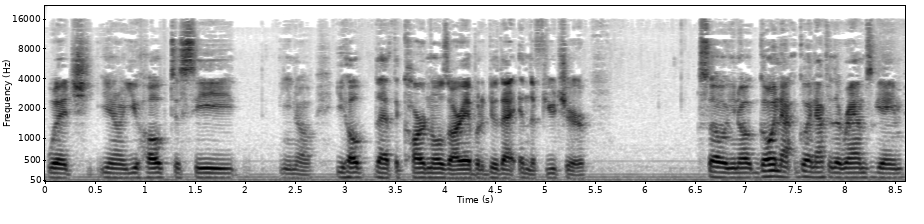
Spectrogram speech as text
which you know you hope to see. You know, you hope that the Cardinals are able to do that in the future so you know, going at, going after the Rams game,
